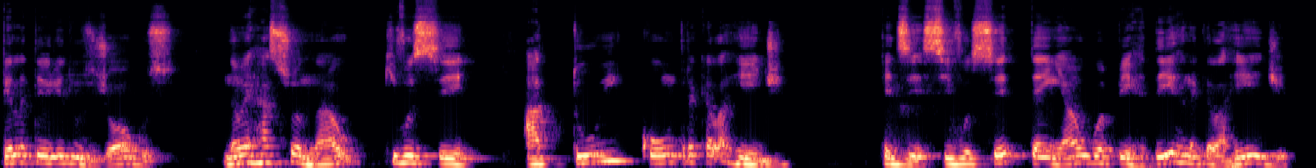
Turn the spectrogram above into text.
pela teoria dos jogos, não é racional que você atue contra aquela rede. Quer dizer, se você tem algo a perder naquela rede,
